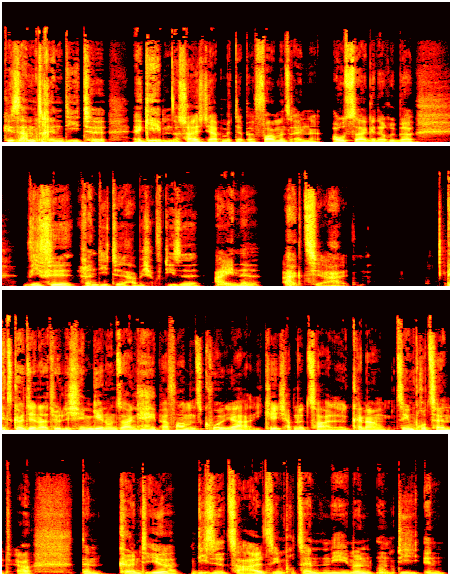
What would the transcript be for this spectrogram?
Gesamtrendite ergeben. Das heißt, ihr habt mit der Performance eine Aussage darüber, wie viel Rendite habe ich auf diese eine Aktie erhalten. Jetzt könnt ihr natürlich hingehen und sagen, hey, Performance, cool, ja, okay, ich habe eine Zahl, äh, keine Ahnung, zehn Prozent, ja. Dann könnt ihr diese Zahl, zehn Prozent, nehmen und die in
